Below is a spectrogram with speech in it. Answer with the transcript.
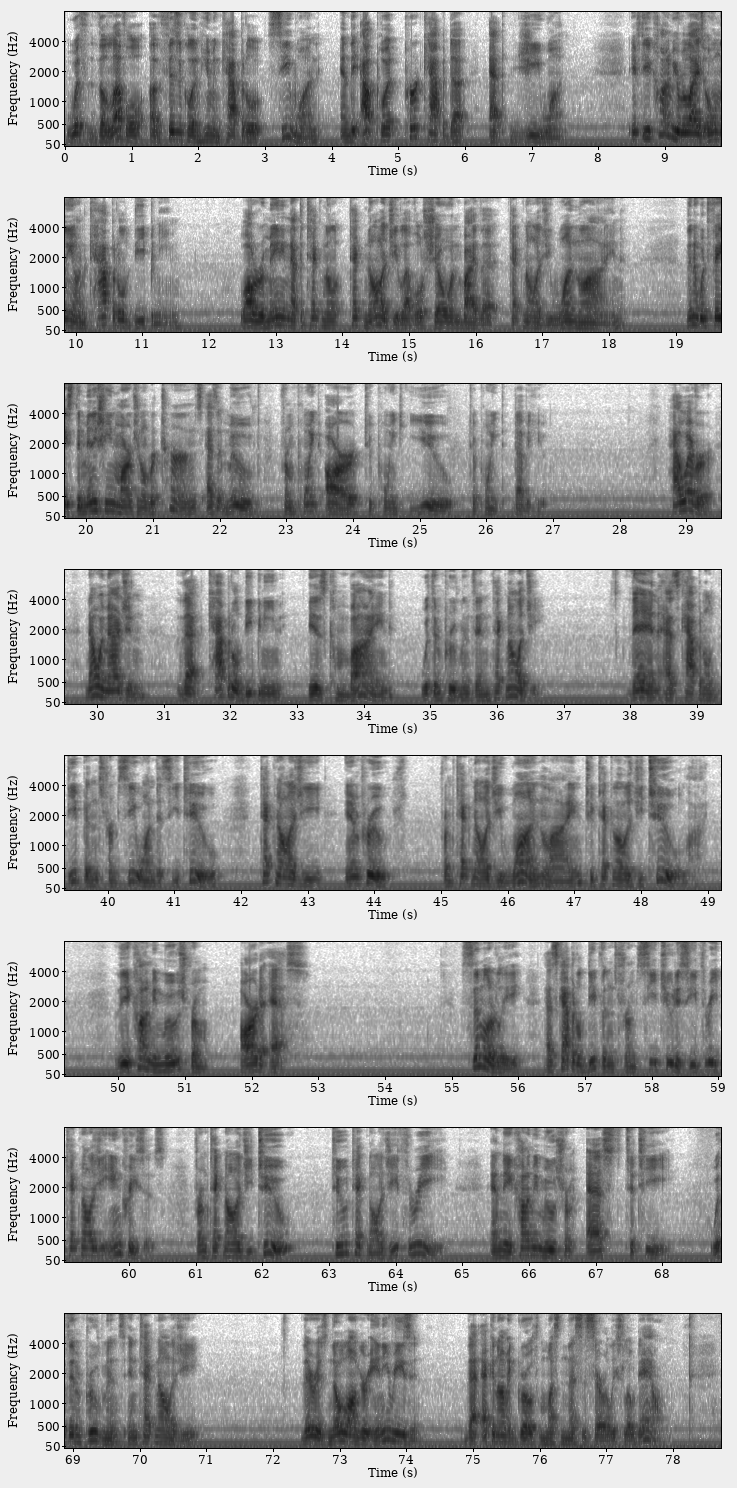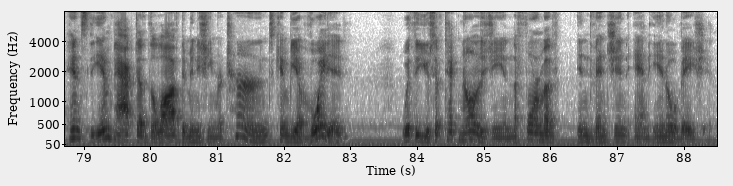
with the level of physical and human capital C1 and the output per capita at G1. If the economy relies only on capital deepening, while remaining at the techno- technology level shown by the technology 1 line, then it would face diminishing marginal returns as it moved from point R to point U to point W. However, now imagine that capital deepening is combined with improvements in technology. Then, as capital deepens from C1 to C2, technology improves from technology 1 line to technology 2 line. The economy moves from R to S. Similarly, as capital deepens from C2 to C3, technology increases from technology 2 to technology 3, and the economy moves from S to T. With improvements in technology, there is no longer any reason that economic growth must necessarily slow down. Hence, the impact of the law of diminishing returns can be avoided with the use of technology in the form of invention and innovation.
